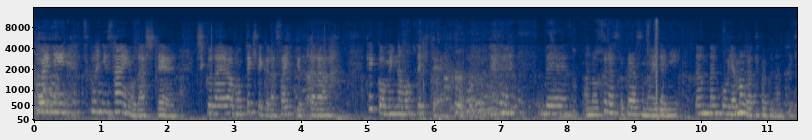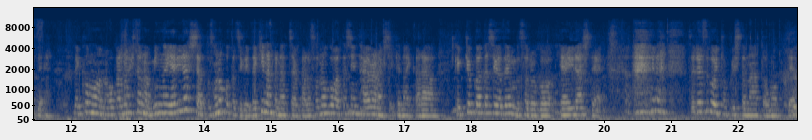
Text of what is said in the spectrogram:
机に机にサインを出して宿題は持ってきてくださいって言ったら結構みんな持ってきて。であのクラスとクラスの間にだんだんこう山が高くなってきて。で雲の他の人のみんなやりだしちゃうとその子たちができなくなっちゃうからその後私に頼らなくちゃいけないから結局私が全部その後やりだして それですごい得したなと思って。も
